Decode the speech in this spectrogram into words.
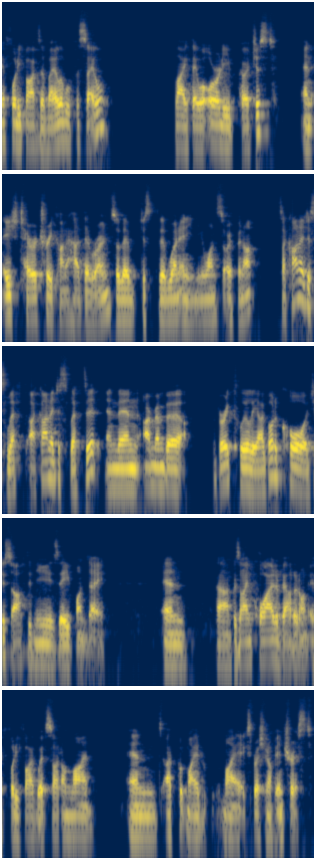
F45s available for sale like they were already purchased and each territory kind of had their own. So there just, there weren't any new ones to open up. So I kind of just left, I kind of just left it. And then I remember very clearly, I got a call just after New Year's Eve one day. And because um, I inquired about it on F45 website online and I put my, my expression of interest.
